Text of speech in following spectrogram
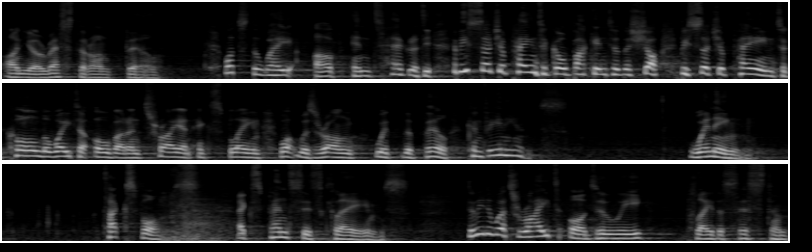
on your restaurant bill? What's the way of integrity? It'd be such a pain to go back into the shop. It'd be such a pain to call the waiter over and try and explain what was wrong with the bill. Convenience. Winning. Tax forms. Expenses claims. Do we do what's right or do we play the system?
